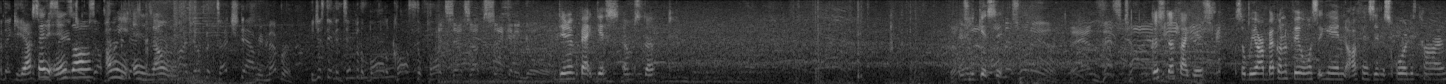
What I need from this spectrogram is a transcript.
I think Did I say the end zone? I mean end zone. up a touchdown. Remember, he just did the tip of the ball across the plate. It sets up second and goal. Did in fact get um stuffed. And he gets it. Good stuff, I guess. So we are back on the field once again. The offense didn't score this time.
